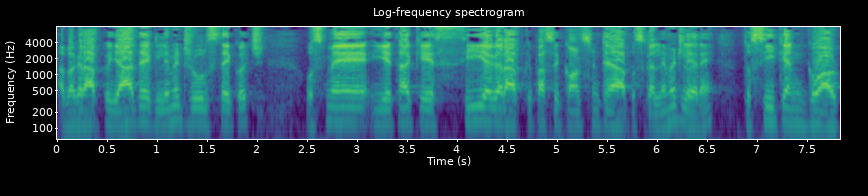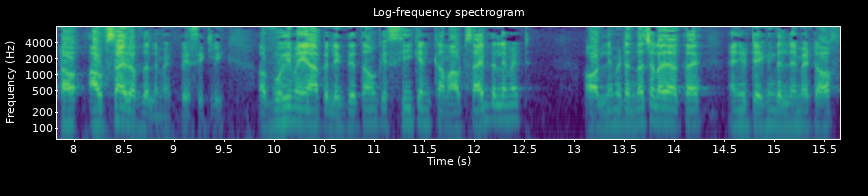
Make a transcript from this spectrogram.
اب اگر آپ کو یاد ہے ایک لمٹ رولس تھے کچھ، اس میں یہ تھا کہ سی اگر آپ کے پاس کانسٹنٹ ہے، آپ اس کا لمٹ لے رہے ہیں، تو c can go out outside of the limit basically اور وہی میں یہاں پہ لکھ دیتا ہوں کہ c can come outside the limit اور لمٹ اندر چلا جاتا ہے and you taking the limit of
